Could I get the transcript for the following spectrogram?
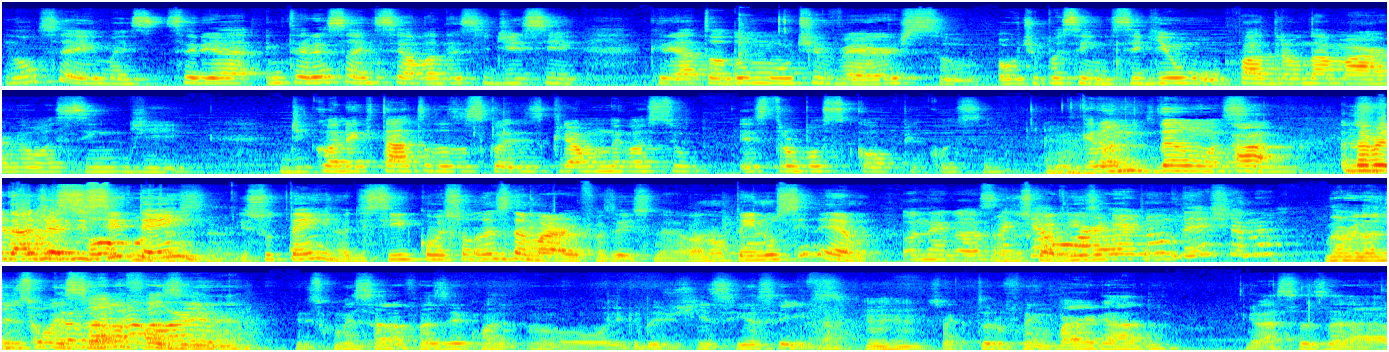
não sei, mas seria interessante se ela decidisse criar todo um multiverso, ou tipo assim, seguir o padrão da Marvel, assim, de, de conectar todas as coisas e criar um negócio estroboscópico, assim. Grandão, assim. Ah, na verdade, a DC tem. Isso tem. A DC começou antes da Marvel fazer isso, né? Ela não tem no cinema. O negócio Mas é que a Warner não deixa, né? Na verdade, eles O começaram a é fazer, né? Eles começaram a fazer com a- o Liga da Justiça e ia ser isso. Uhum. Só que tudo foi embargado graças a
